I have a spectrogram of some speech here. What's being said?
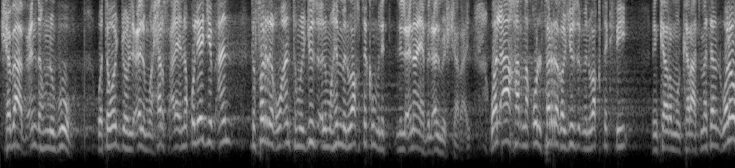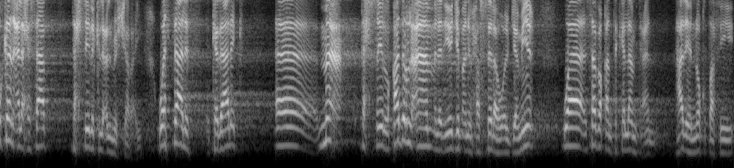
شباب عندهم نبوغ وتوجه للعلم وحرص عليه نقول يجب أن تفرغوا أنتم الجزء المهم من وقتكم للعناية بالعلم الشرعي. والآخر نقول فرغ الجزء من وقتك في إنكار المنكرات مثلا ولو كان على حساب تحصيلك العلم الشرعي. والثالث كذلك آه، مع تحصيل القدر العام الذي يجب أن يحصله الجميع. وسبق أن تكلمت عن هذه النقطة في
